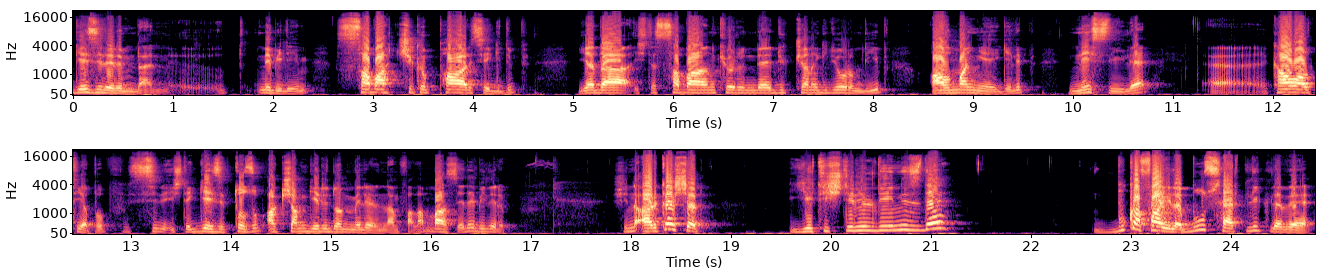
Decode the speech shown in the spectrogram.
gezilerimden ne bileyim sabah çıkıp Paris'e gidip ya da işte sabahın köründe dükkana gidiyorum deyip Almanya'ya gelip Nesli ile eee, kahvaltı yapıp işte gezip tozup akşam geri dönmelerinden falan bahsedebilirim. Şimdi arkadaşlar yetiştirildiğinizde bu kafayla, bu sertlikle ve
